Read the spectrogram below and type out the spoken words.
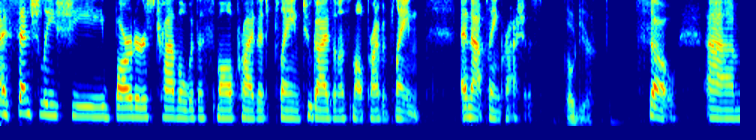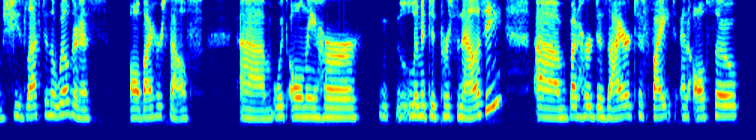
essentially she barters travel with a small private plane, two guys on a small private plane, and that plane crashes. oh, dear. So um, she's left in the wilderness all by herself um, with only her limited personality, um, but her desire to fight and also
